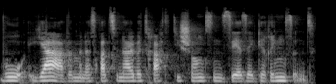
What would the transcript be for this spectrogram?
wo ja, wenn man das rational betrachtet, die Chancen sehr, sehr gering sind.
